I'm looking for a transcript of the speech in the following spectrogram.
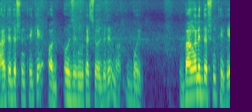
ভারতীয় দর্শন থেকে অজুমিকার চৌধুরীর বই। বাঙালি দর্শন থেকে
